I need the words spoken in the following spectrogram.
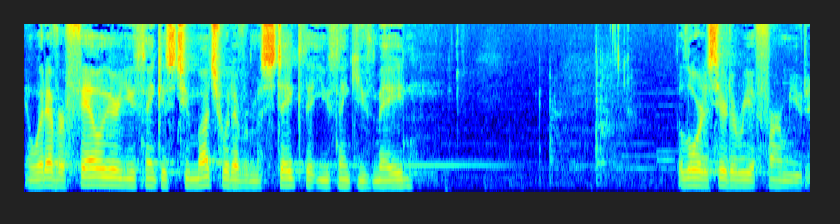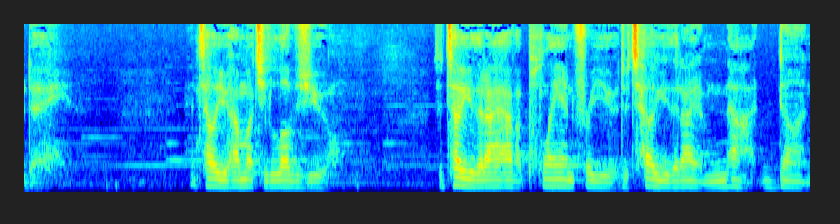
And whatever failure you think is too much, whatever mistake that you think you've made, the Lord is here to reaffirm you today and tell you how much He loves you, to tell you that I have a plan for you, to tell you that I am not done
